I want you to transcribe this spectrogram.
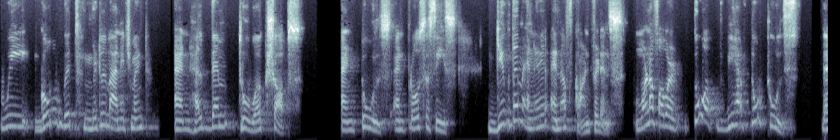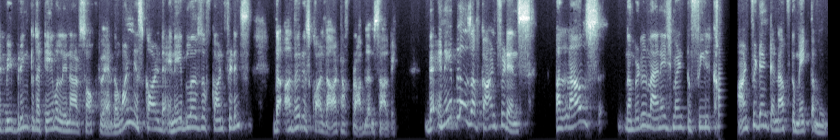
we go with middle management and help them through workshops and tools and processes give them en- enough confidence. One of our two of, we have two tools that we bring to the table in our software. The one is called the enablers of confidence. The other is called the art of problem solving. The enablers of confidence allows the middle management to feel confident enough to make the move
